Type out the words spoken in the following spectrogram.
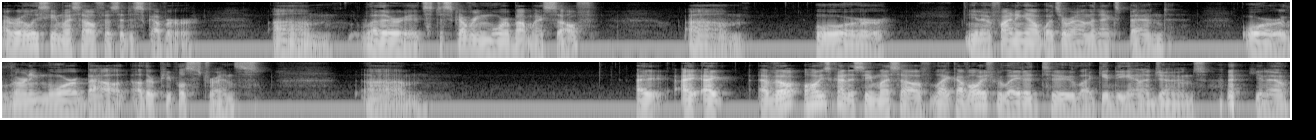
I really see myself as a discoverer. Um, whether it's discovering more about myself, um, or you know, finding out what's around the next bend, or learning more about other people's strengths. Um, I I I I've always kind of seen myself like I've always related to like Indiana Jones, you know.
